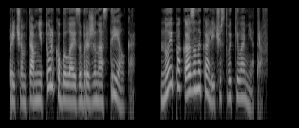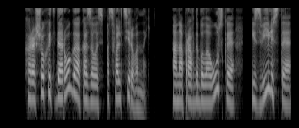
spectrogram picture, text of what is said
причем там не только была изображена стрелка, но и показано количество километров. Хорошо, хоть дорога оказалась асфальтированной. Она, правда, была узкая извилистая,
